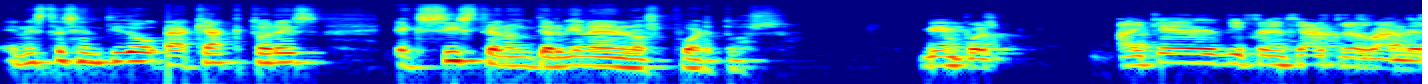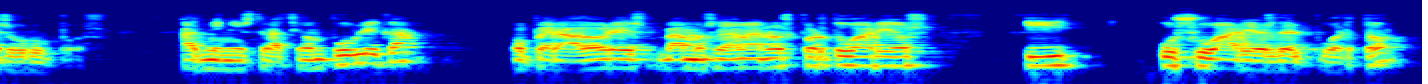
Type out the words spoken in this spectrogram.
en este sentido, ¿a qué actores existen o intervienen en los puertos? Bien, pues hay que diferenciar tres grandes grupos. Administración pública, operadores, vamos a llamarlos portuarios, y usuarios del puerto.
